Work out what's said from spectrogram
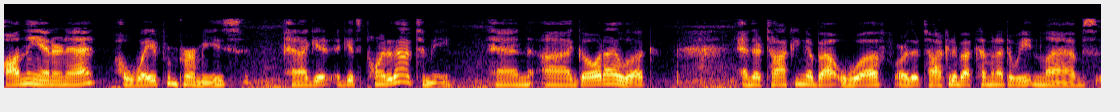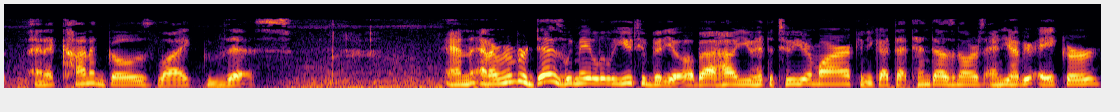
on the internet away from Permies and I get, it gets pointed out to me and I go and I look and they're talking about WWOOF or they're talking about coming out to Wheaton Labs, and it kind of goes like this. And and I remember Dez, we made a little YouTube video about how you hit the two year mark and you got that ten thousand dollars and you have your acre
